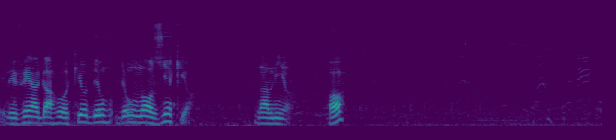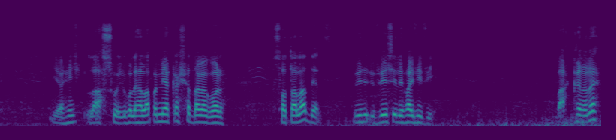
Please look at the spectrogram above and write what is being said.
Ele vem, agarrou aqui, eu dei um, dei um nozinho aqui, ó. Na linha, ó. Ó. E a gente laçou ele. Vou levar lá pra minha caixa d'água agora. Soltar lá dentro. Ver se ele vai viver. Bacana, né?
